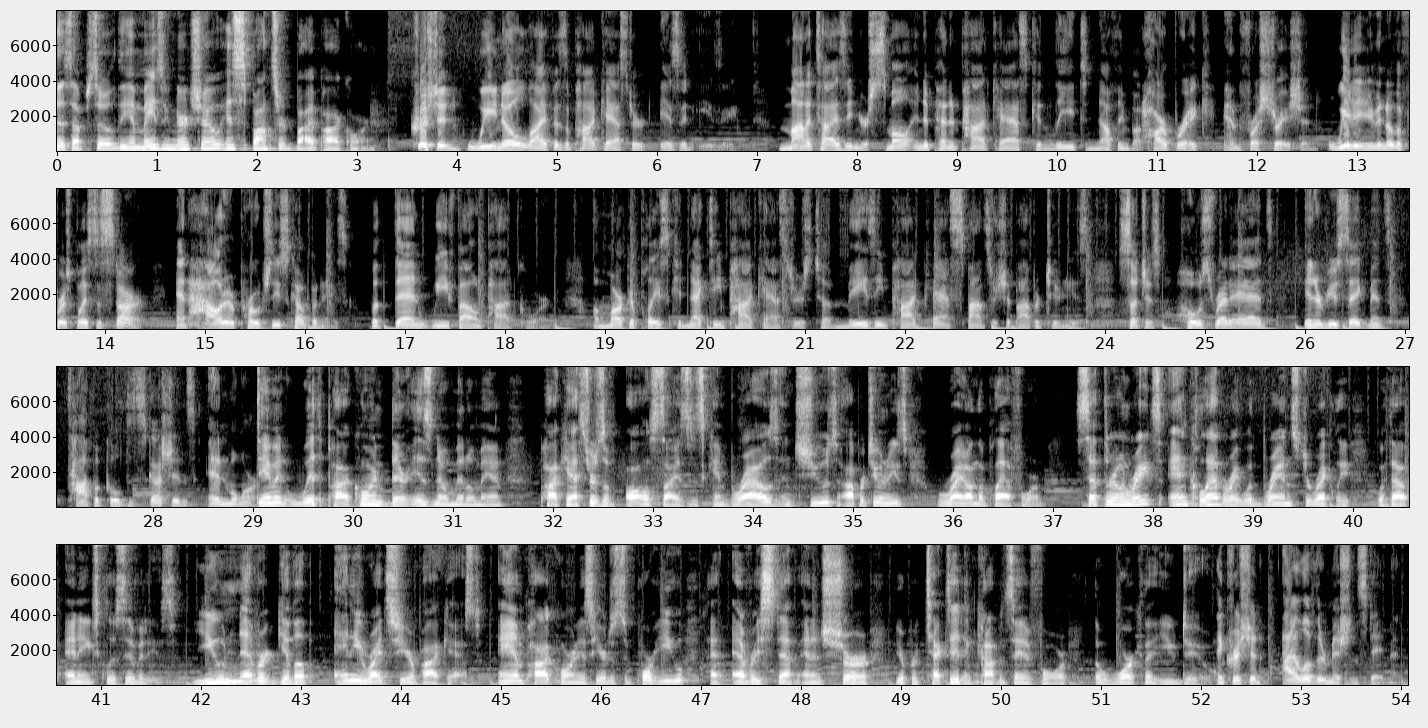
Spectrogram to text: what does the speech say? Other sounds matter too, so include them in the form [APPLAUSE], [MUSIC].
This episode of The Amazing Nerd Show is sponsored by Podcorn. Christian, we know life as a podcaster isn't easy. Monetizing your small independent podcast can lead to nothing but heartbreak and frustration. We didn't even know the first place to start and how to approach these companies. But then we found Podcorn, a marketplace connecting podcasters to amazing podcast sponsorship opportunities such as host read ads, interview segments, topical discussions, and more. Damn it, with Podcorn, there is no middleman. Podcasters of all sizes can browse and choose opportunities right on the platform, set their own rates, and collaborate with brands directly without any exclusivities. You never give up any rights to your podcast, and Podcorn is here to support you at every step and ensure you're protected and compensated for the work that you do. And Christian, I love their mission statement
